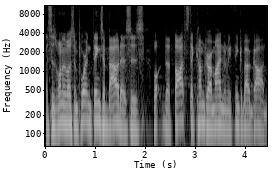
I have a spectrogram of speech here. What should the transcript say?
That says one of the most important things about us is the thoughts that come to our mind when we think about God.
